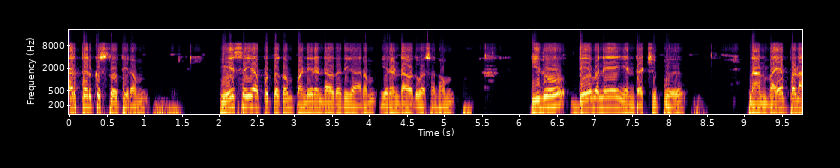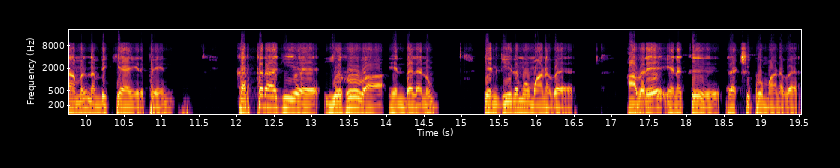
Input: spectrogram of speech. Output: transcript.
கர்த்தருக்கு ஸ்தோத்திரம். ஏசையா புத்தகம் பன்னிரெண்டாவது அதிகாரம் இரண்டாவது வசனம். இதோ தேவனே என் ரட்சிப்பு நான் பயப்படாமல் நம்பிக்கையாயிருப்பேன். கர்த்தராகிய யெகோவா என் பலனும் என் கீதமுமானவர். அவரே எனக்கு ரட்சிப்புமானவர்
